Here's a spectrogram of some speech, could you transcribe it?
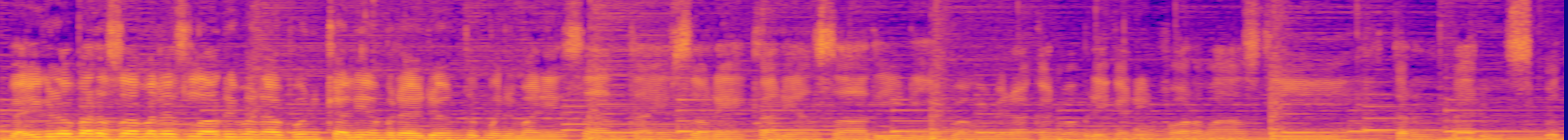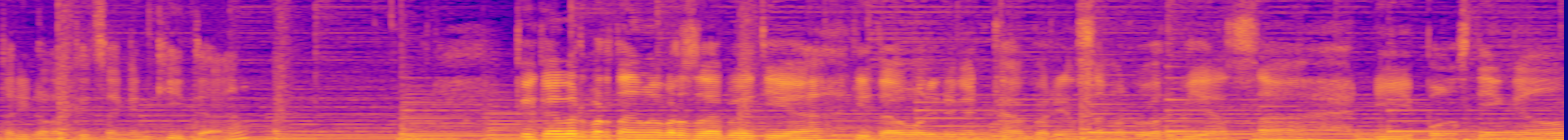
Baiklah para sahabat Leslar di mana pun kalian berada untuk menemani santai sore kalian saat ini Bang Mimin akan memberikan informasi terbaru seputar idola kesayangan kita ke kabar pertama persahabat ya, kita awali dengan kabar yang sangat luar biasa di postingan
